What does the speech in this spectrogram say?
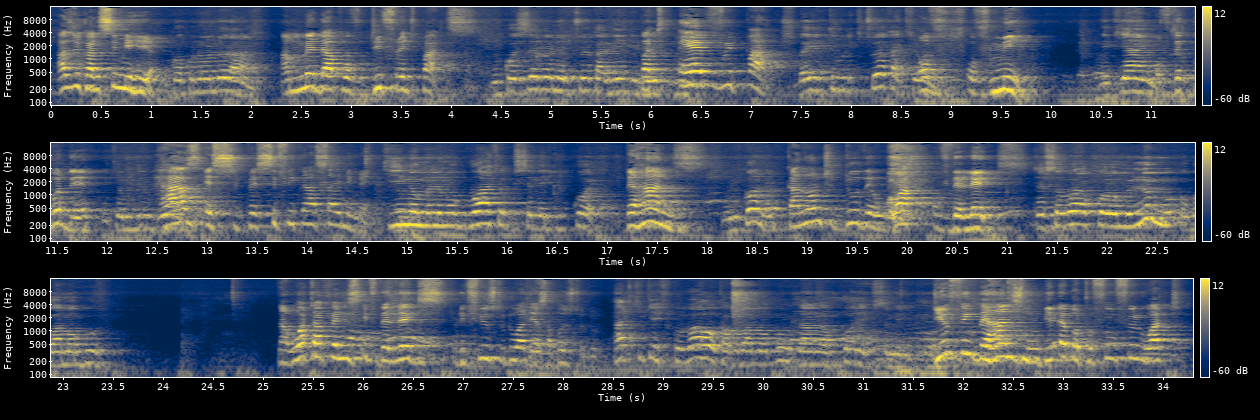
as you can see me here, I'm made up of different parts, but every part baitu buli kicweka kyona of, of me, of the body, has a specific assignment. kiine omulimo gwakyo gusemerire gukora The hands cannot do the work of the legs. tesobola kukola omulimu ogw'amaguru Now, what happens if the legs refuse to do what they are supposed to do? hati kiki ekikubaho kakuba amaguru ganga kukora ekisemerire Do you think the hands will be able to fulfill what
